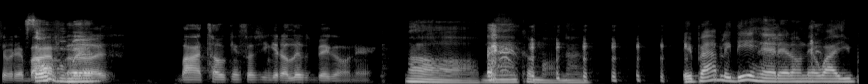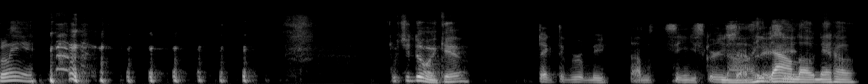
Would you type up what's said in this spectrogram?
So they're Sofa, buying, man. uh, buying tokens so she can get her lips bigger on there. Oh man, come on now. They probably did have that on there while you playing. what you doing, Kev? Check the group B. I'm seeing you screenshots. No, he that downloading that hoe.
